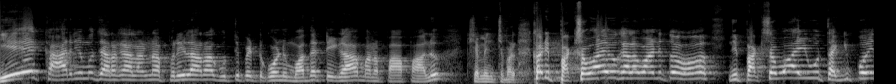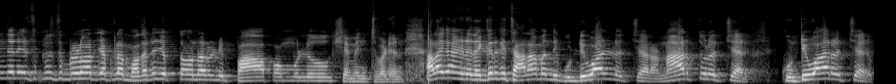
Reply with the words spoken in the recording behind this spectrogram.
ఏ కార్యము జరగాలన్నా ప్రియులారా గుర్తుపెట్టుకోండి మొదటిగా మన పాపాలు క్షమించబడాలి కాబట్టి పక్షవాయువు గలవానితో నీ పక్షవాయువు తగ్గిపోయిందని యేసుక్రీస్తు ప్రభువారు చెప్పడం మొదట చెప్తా ఉన్నారు. నీ పాపములు క్షమించబడాను. అలాగే ఆయన దగ్గరికి చాలామంది గుడ్డివాళ్ళు వచ్చారు అనార్తులు వచ్చారు. కుంటివారు వచ్చారు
